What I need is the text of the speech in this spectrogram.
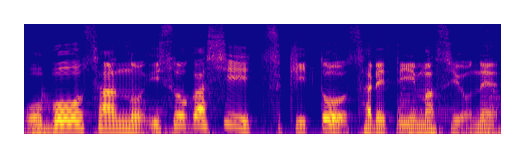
お坊さんの忙しい月とされていますよね。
